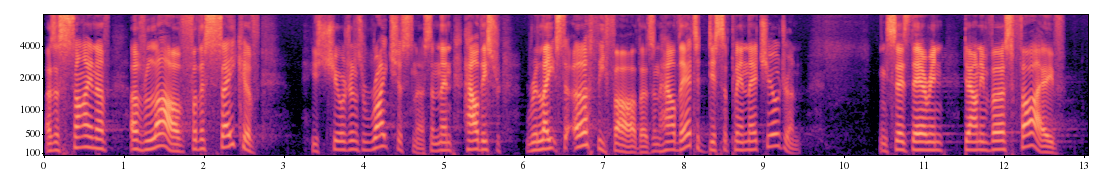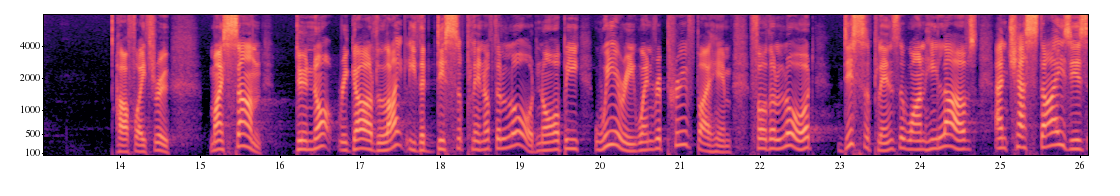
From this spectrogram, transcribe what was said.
as a sign of, of love for the sake of his children's righteousness. And then how this relates to earthly fathers and how they're to discipline their children. He says there in, down in verse 5, halfway through, My son, do not regard lightly the discipline of the Lord, nor be weary when reproved by him. For the Lord disciplines the one he loves and chastises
